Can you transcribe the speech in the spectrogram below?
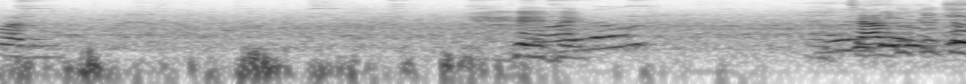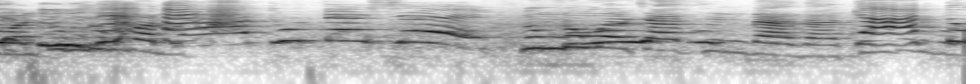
পারো চা দুটেছে বল টুকটুক বলো. টুকটুক বল চা চিন দাদা Katu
